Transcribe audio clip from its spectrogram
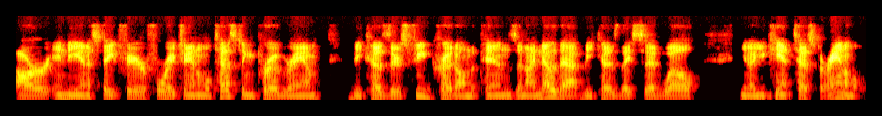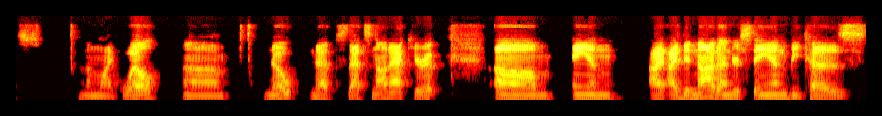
our Indiana State Fair 4-H animal testing program because there's feed crud on the pens, and I know that because they said, "Well, you know, you can't test our animals." And I'm like, "Well, um, no, that's that's not accurate." Um, and I, I, did not understand because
